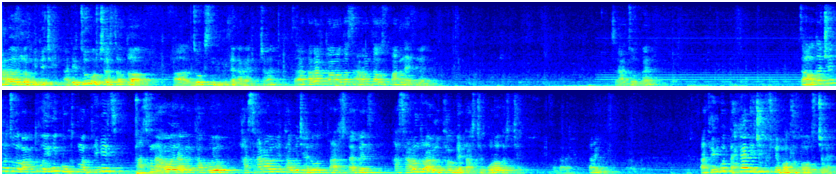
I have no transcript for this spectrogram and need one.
12 нь бол мэдээж. А тэгээ зөв учраас одоо зөв гэсэн тэмдэглэл гаргаж авч байгаа. За дараах тоонуудаас 17-оос бага нь аль вэ? За зөв байна. За одоо жишээлбэл зүгээр магадгүй энийг хүүхэд маань тгээс хас нь 12.5 буюу хас 12.5 гэж хариулт дарахтай байдал хас 14.5 гэдээ дарчих буруу дарчих. За дараа. Дараагийн. А тэнгууд дахиад ижил төвчний бодлого дуудаж байгаа.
